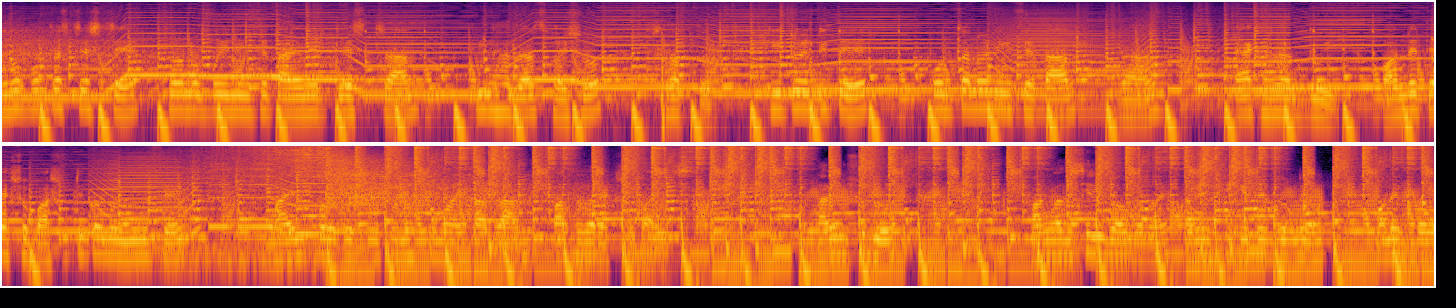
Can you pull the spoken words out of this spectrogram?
ঊনপঞ্চাশ টেস্টে চুরানব্বই ইনিংসে তাইমের টেস্ট রান তিন হাজার ছয়শো সাতাত্তর। টি টোয়েন্টিতে পঞ্চান্ন ইনিংসে তার রান এক হাজার দুই। ওয়ানডেতে একশো বাষট্টিতম ইনিংসে মাইল ফলকে পৌঁছানোর সময় তার রান পাঁচ হাজার একশো বাইশ। তামিম শুধু বাংলাদেশেরই গল্প নয় তামিম ক্রিকেটের জন্য অনেক বড়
